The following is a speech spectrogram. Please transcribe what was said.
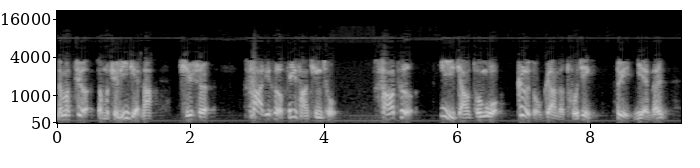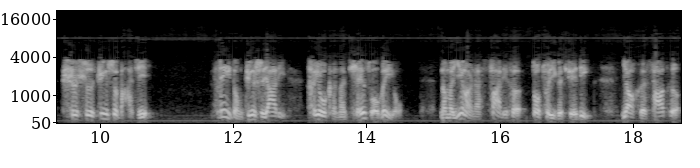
那么这怎么去理解呢？其实萨利赫非常清楚，沙特必将通过各种各样的途径对也门实施军事打击，这种军事压力很有可能前所未有。那么因而呢，萨利赫做出一个决定，要和沙特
